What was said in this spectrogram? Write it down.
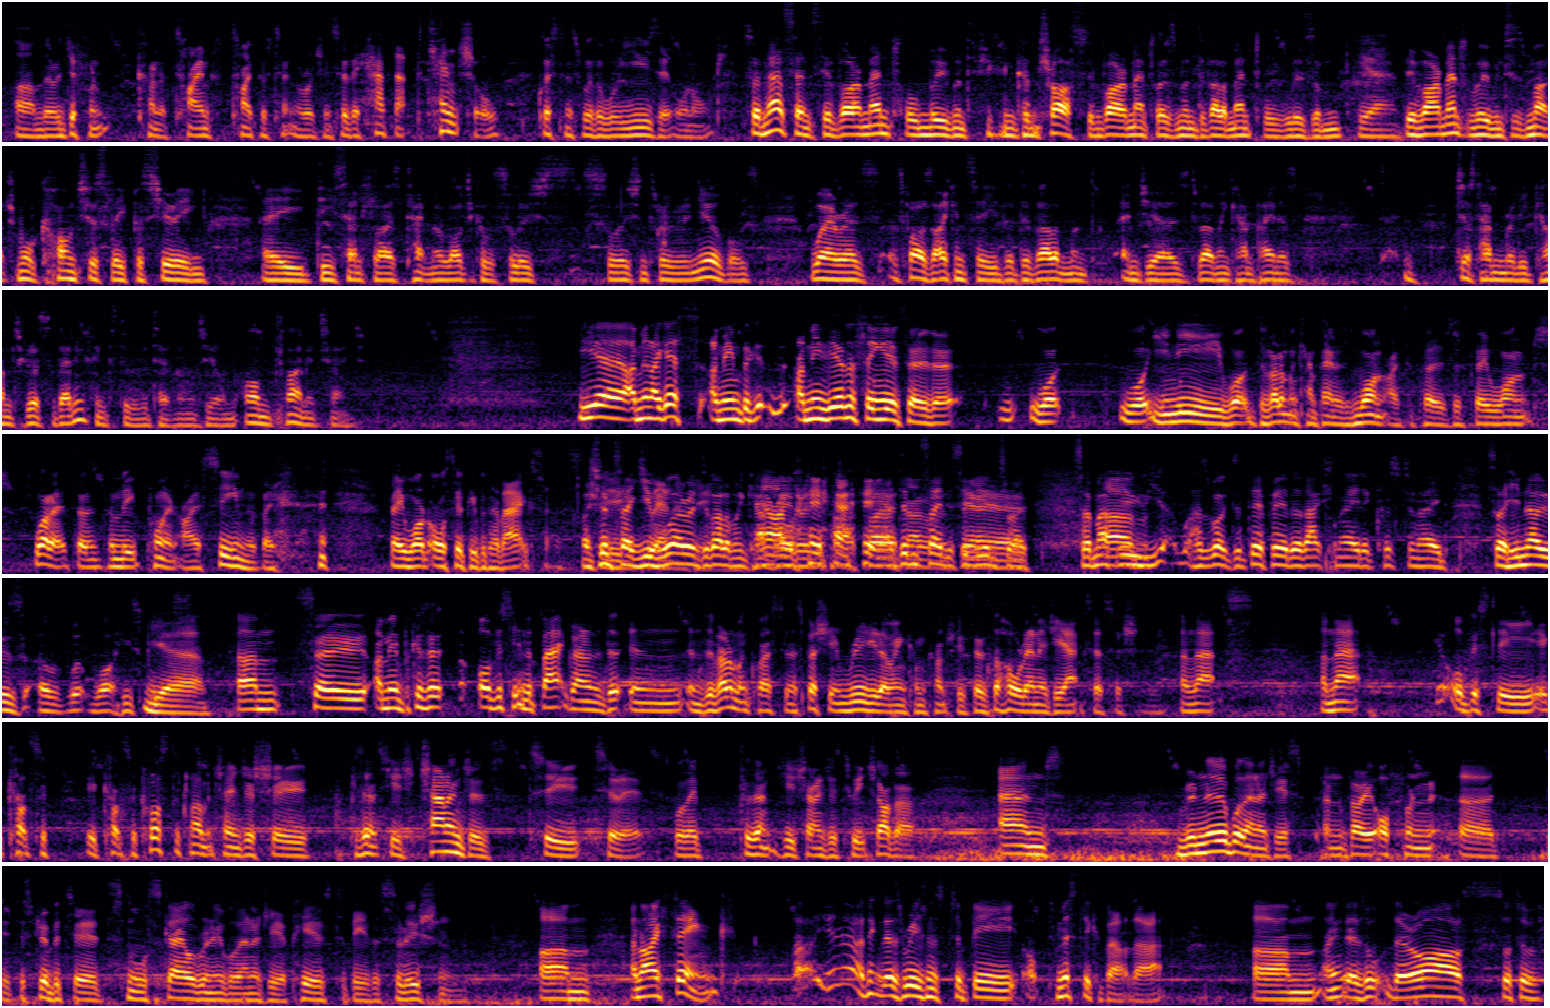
Um, there are different kind of type, type of technology, so they have that potential. Question is whether we'll use it or not. So in that sense, the environmental movement, if you can contrast environmentalism and developmentalism, Yeah. the environmental movement is much more consciously pursuing a decentralized technological solution, solution through renewables, whereas, as far as I can see, the development NGOs, development campaigners, just haven't really come to grips with anything to do with the technology on, on climate change. Yeah, I mean, I guess, I mean, I mean, the other thing is though that what what you need, what development campaigners want, I suppose, is they want. Well, it's it's a moot point. I assume that they they want also people to have access. I should to- say you were a development campaigner in the Yeah, past, right? yeah, I didn't say this in the intro. yeah. So Matthew has worked at DFID, at ActionAid, at Christian Aid, so he knows of what he speaks. Yeah. Um, so, I mean, because it, obviously in the background in, in the development question, especially in really low-income countries, there's the whole energy access issue, and that's and that obviously it cuts it cuts across the climate change issue, presents huge challenges to to it. Well, they present huge challenges to each other, and renewable energy and very often uh, distributed small-scale renewable energy appears to be the solution. Um, and I think, uh, you know, I think there's reasons to be optimistic about that. Um, I think there's there are sort of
